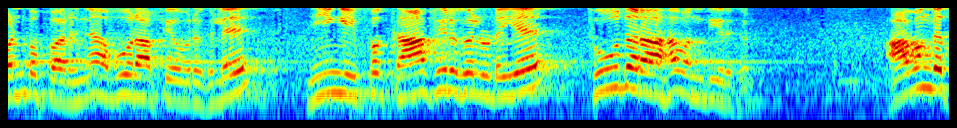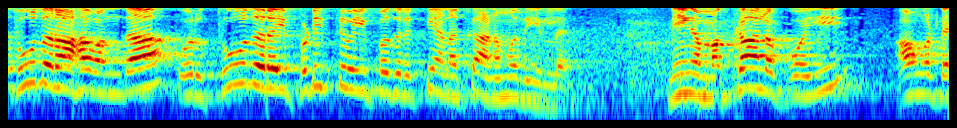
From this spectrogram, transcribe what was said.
பண்பை பாருங்க அபூர் ஆஃபி அவர்களே நீங்க இப்ப காஃபிர்களுடைய தூதராக வந்தீர்கள். அவங்க தூதராக வந்தா ஒரு தூதரை பிடித்து வைப்பதற்கு எனக்கு அனுமதி இல்லை. நீங்க மக்கால போய் அவங்கள்ட்ட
